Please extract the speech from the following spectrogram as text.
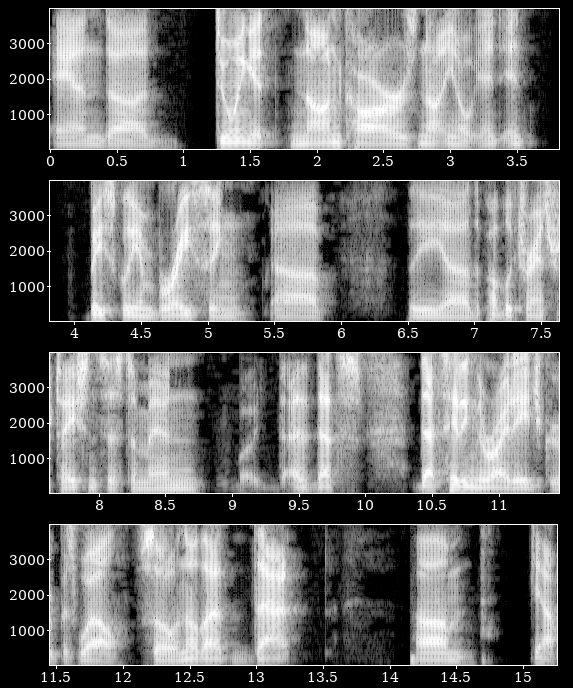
and uh, doing it non cars, not you know, and, and basically embracing uh, the uh, the public transportation system, and uh, that's that's hitting the right age group as well. So no, that that um, yeah,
